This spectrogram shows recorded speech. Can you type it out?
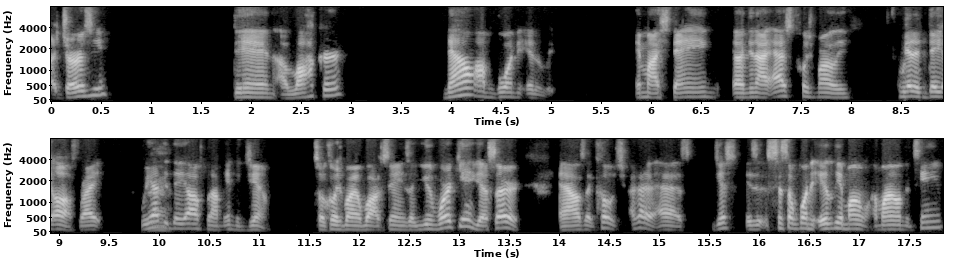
a jersey, then a locker. Now I'm going to Italy am I staying? And then I asked Coach Majerle, we had a day off, right? We had the day off, but I'm in the gym. So Coach Majerle walks in, he's like, You working? Yes, sir. And I was like, Coach, I gotta ask, just is it since I'm going to Italy, am I, am I on the team?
